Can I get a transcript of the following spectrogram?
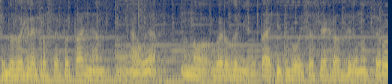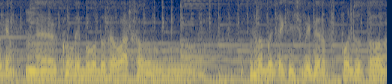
Це дуже таке непросте питання, але ну, ви розумієте, так, які це були часи, якраз 90-ті роки, е, коли було дуже важко е, зробити якийсь вибір в пользу того,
